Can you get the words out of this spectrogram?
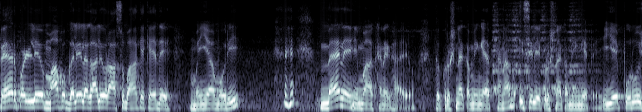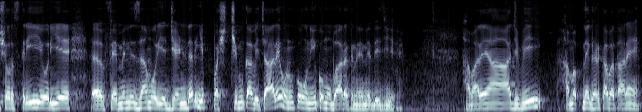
पैर पड़ ले, माँ को गले लगा ले और आँसू बहा के कह दे, मैया मोरी, मैंने ही माँ खाने खाए हो। तो कृष्णा कमिंग ऐप का नाम, इसीलिए कृष्णा कमिंग ऐप है। ये पुरुष और स्त्री और ये फेमिनिज़म और ये जेंडर ये पश्चिम का विचार है, उनको, उन्हीं को मुबारक रहने दीजिए। हमारे यहाँ आज भी हम अपने घर का बता रहे हैं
